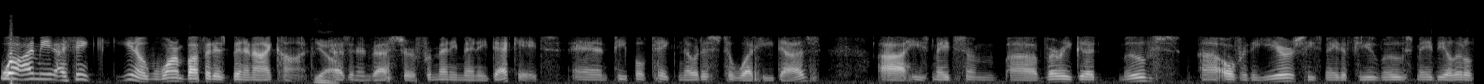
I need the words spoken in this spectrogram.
Well, I mean, I think you know Warren Buffett has been an icon Yeah. as an investor for many, many decades, and people take notice to what he does. Uh, he's made some uh, very good moves uh, over the years. He's made a few moves, maybe a little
